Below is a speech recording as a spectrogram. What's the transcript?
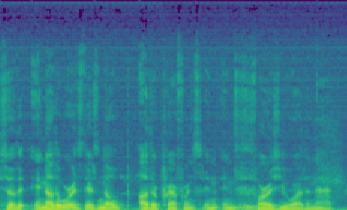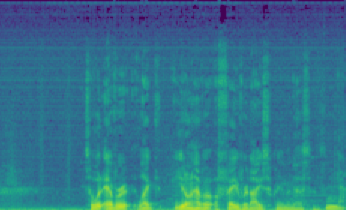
So, th- in other words, there's no other preference in, in far as you are than that. So, whatever, like, you don't have a, a favorite ice cream in essence. No,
